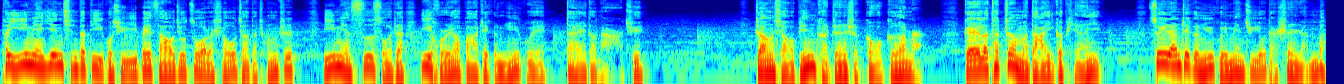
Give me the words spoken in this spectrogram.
他一面殷勤的递过去一杯早就做了手脚的橙汁，一面思索着一会儿要把这个女鬼带到哪儿去。张小斌可真是够哥们儿，给了他这么大一个便宜。虽然这个女鬼面具有点瘆人吧。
